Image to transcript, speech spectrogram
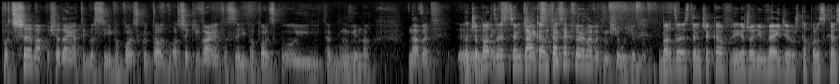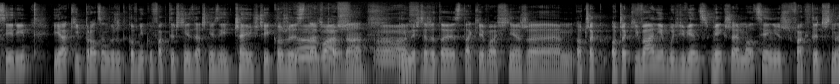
potrzeba posiadania tego Siri po polsku, to oczekiwania to Siri po polsku i tak mówię, no nawet y, Znaczy, bardzo jestem ta ciekaw- ekscytacja, która nawet mi się udzieliła. Bardzo jestem ciekaw, jeżeli wejdzie już ta polska Siri, jaki procent użytkowników faktycznie zacznie z niej częściej korzystać, No prawda? no I myślę, że to jest takie właśnie, że oczek- oczekiwanie budzi większe emocje niż faktyczny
